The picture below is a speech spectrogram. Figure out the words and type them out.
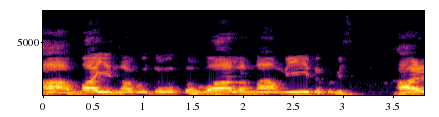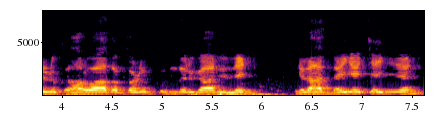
ఆ అమ్మాయి నవ్వుతూ తువ్వాల నా మీదకు కాళ్ళు తర్వాత కడుక్కుందరు కానీ లెండి ఇలా దయచేయండి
